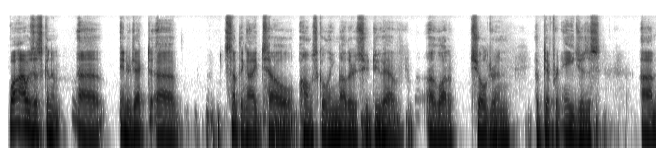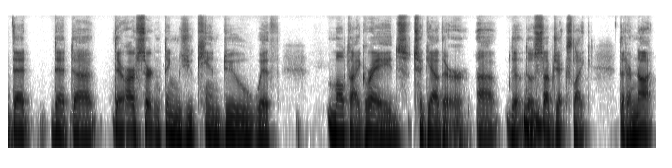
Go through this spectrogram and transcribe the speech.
Well, I was just going to uh, interject uh, something I tell homeschooling mothers who do have a lot of children of different ages um, that that uh, there are certain things you can do with multi grades together. Uh, the, Those subjects like that are not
